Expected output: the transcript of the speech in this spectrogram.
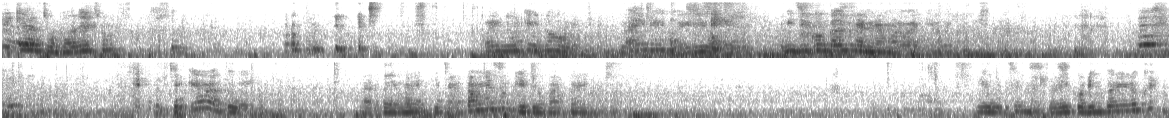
ક્યાં છો ઘરે છો કઈ નોકી ન હોય નહીં નહીં હોય નહીં હોય બીજી કોઈ ગર્લફ્રેન્ડ ને મળવા ગયા હોય પછી કેવા તું હોય મારા ભાઈ મને કીધું તમને શું કીધું મારા ભાઈ એવું છે ને તો રેકોર્ડિંગ કરી રખાય ને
